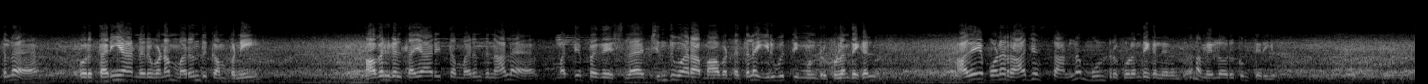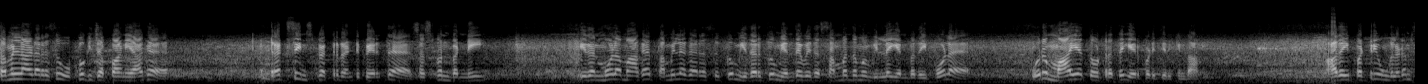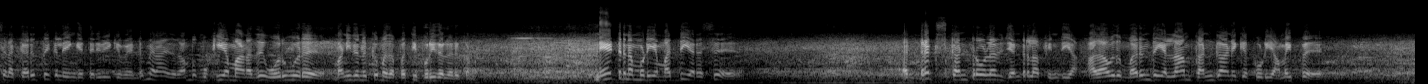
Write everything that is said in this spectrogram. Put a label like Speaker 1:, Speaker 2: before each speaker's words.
Speaker 1: காஞ்சிபுரத்தில் ஒரு தனியார் நிறுவனம் மருந்து கம்பெனி அவர்கள் தயாரித்த மருந்துனால மத்திய பிரதேசில் சிந்துவாரா மாவட்டத்தில் இருபத்தி மூன்று குழந்தைகள் அதே போல ராஜஸ்தான்ல மூன்று குழந்தைகள் இருந்தது நம்ம எல்லோருக்கும் தெரியும். தமிழ்நாடு அரசு ஒப்புக்கு ஜப்பானியாக ட்ரக்ஸ் இன்ஸ்பெக்டர் ரெண்டு பேர்த்த சஸ்பெண்ட் பண்ணி இதன் மூலமாக தமிழக அரசுக்கும் இதற்கும் எந்தவித சம்பந்தமும் இல்லை என்பதை போல ஒரு மாய தோற்றத்தை ஏற்படுத்தியிருக்கின்றார்கள் அதை பற்றி உங்களிடம் சில கருத்துக்களை இங்கே தெரிவிக்க வேண்டும். ஏன்னா இது ரொம்ப முக்கியமானது. ஒரு ஒரு மனிதனுக்கும் அதை பற்றி புரிதல் இருக்கணும். நேற்று நம்முடைய மத்திய அரசு drugs controller general of India அதாவது மருந்தை எல்லாம் கண்காணிக்கக்கூடிய அமைப்பு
